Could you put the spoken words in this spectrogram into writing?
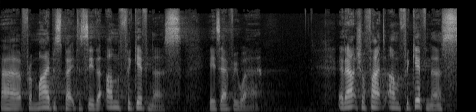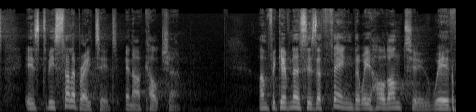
uh, from my perspective, see that unforgiveness is everywhere. In actual fact, unforgiveness is to be celebrated in our culture. Unforgiveness is a thing that we hold on to with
